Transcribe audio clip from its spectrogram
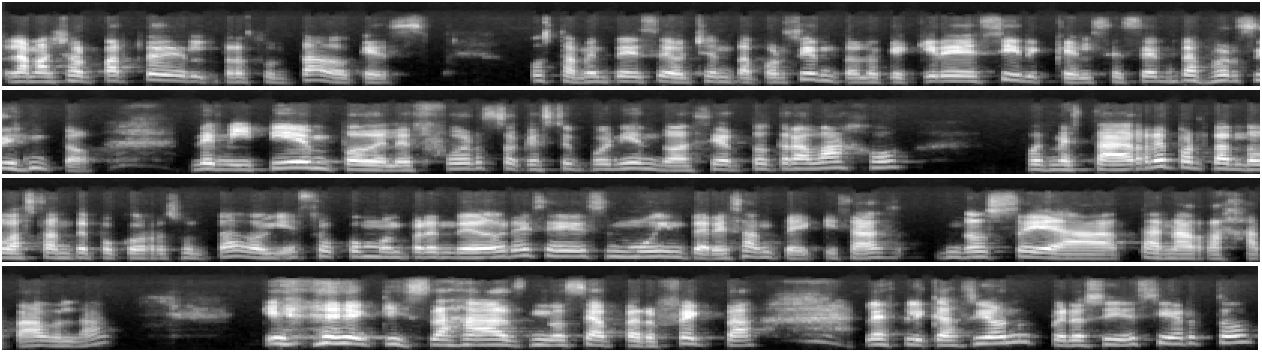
la mayor parte del resultado, que es justamente ese 80%, lo que quiere decir que el 60% de mi tiempo, del esfuerzo que estoy poniendo a cierto trabajo, pues me está reportando bastante poco resultado y eso como emprendedores es muy interesante. Quizás no sea tan a rajatabla, que quizás no sea perfecta la explicación, pero sí es cierto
